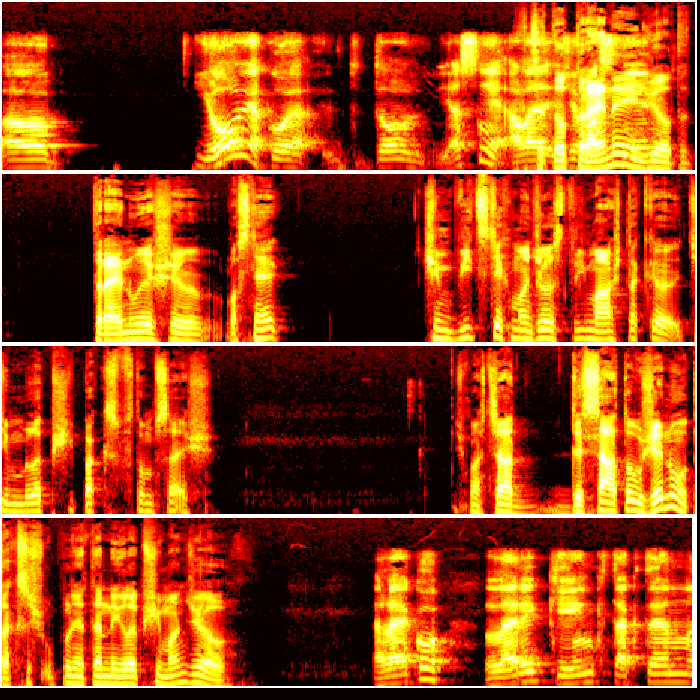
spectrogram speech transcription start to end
Uh, jo, jako to jasně, ale Chce to že trénink, vlastně, jo, trénuješ, eh, vlastně čím víc těch manželství máš, tak eh, tím lepší pak v tom seš. Když máš třeba desátou ženu, tak jsi úplně ten nejlepší manžel. Ale jako Larry King, tak ten, uh,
